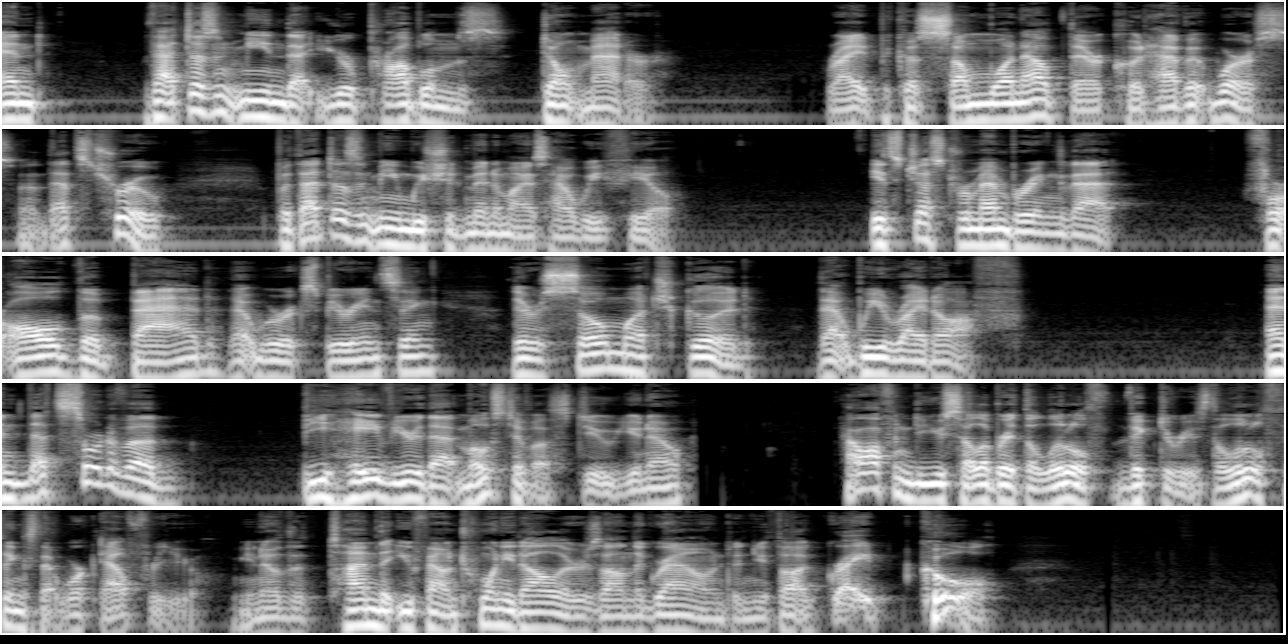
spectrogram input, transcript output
And that doesn't mean that your problems don't matter, right? Because someone out there could have it worse. Uh, that's true. But that doesn't mean we should minimize how we feel. It's just remembering that for all the bad that we're experiencing, there's so much good that we write off. And that's sort of a behavior that most of us do, you know? How often do you celebrate the little victories, the little things that worked out for you? You know, the time that you found $20 on the ground and you thought, great, cool.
